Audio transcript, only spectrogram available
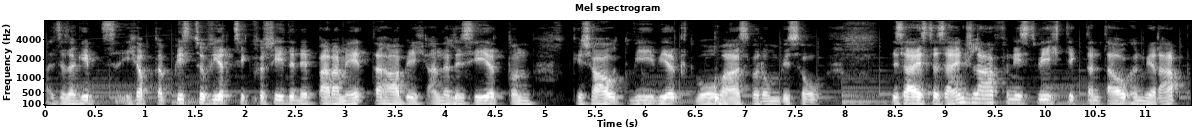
Also da gibt es, ich habe da bis zu 40 verschiedene Parameter habe ich analysiert und geschaut, wie wirkt wo, was, warum, wieso. Das heißt, das Einschlafen ist wichtig, dann tauchen wir ab.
